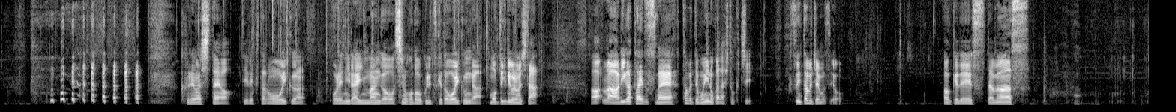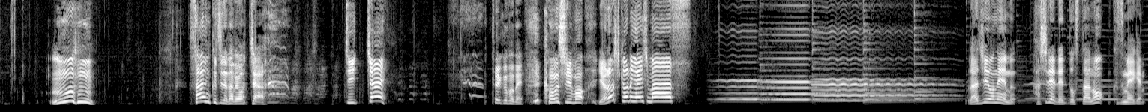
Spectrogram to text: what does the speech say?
くれましたよディレクターの大井くん。俺に LINE 漫画を死ぬほど送りつけた大井くんが持ってきてくれました。あらありがたいですね。食べてもいいのかな一口。普通に食べちゃいますよ。OK です。食べます。うん3口で食べ終わっちゃう。ちっちゃい。ということで今週もよろしくお願いします。ラジオネーム走れレッドスターのクズ名言。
